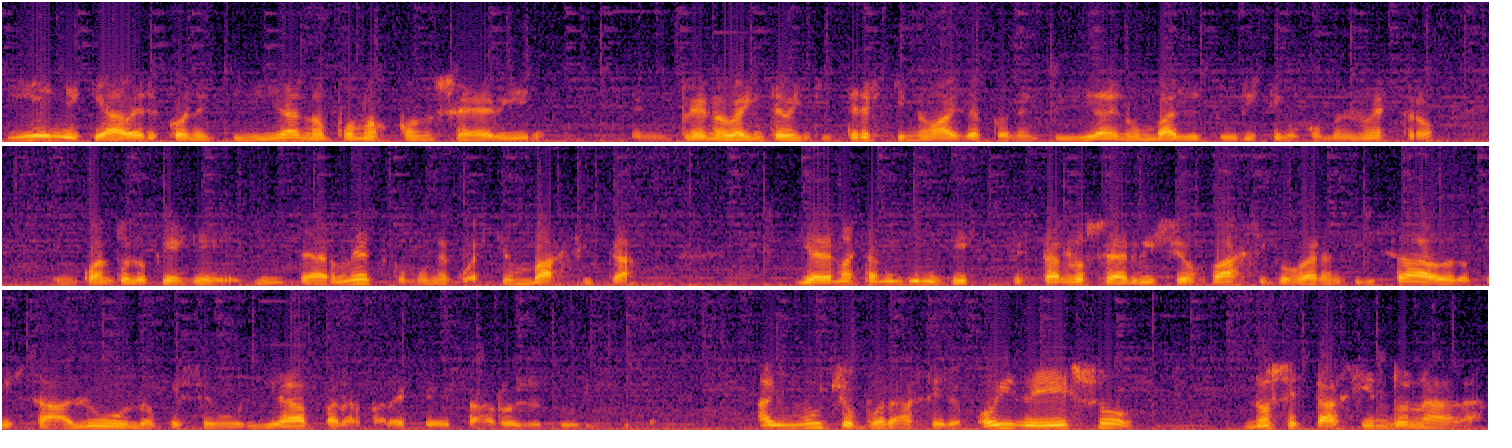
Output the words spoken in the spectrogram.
Tiene que haber conectividad, no podemos concebir en pleno 2023 que no haya conectividad en un valle turístico como el nuestro en cuanto a lo que es eh, Internet como una cuestión básica. Y además también tienen que estar los servicios básicos garantizados, lo que es salud, lo que es seguridad para, para este desarrollo turístico. Hay mucho por hacer. Hoy de eso no se está haciendo nada.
